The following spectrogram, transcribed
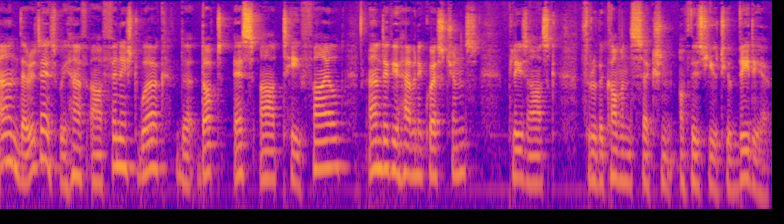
And there it is, we have our finished work, the .srt file, and if you have any questions, please ask through the comments section of this YouTube video.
